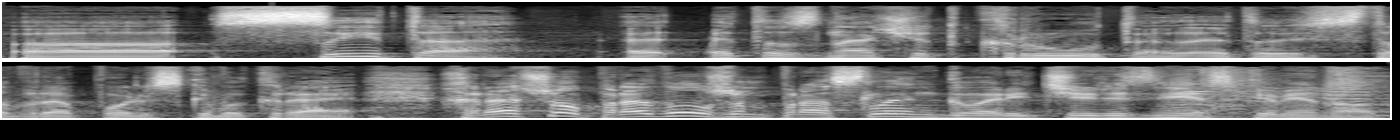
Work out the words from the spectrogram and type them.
Э, сыто это значит круто. Это из Ставропольского края. Хорошо, продолжим про сленг говорить через несколько минут.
